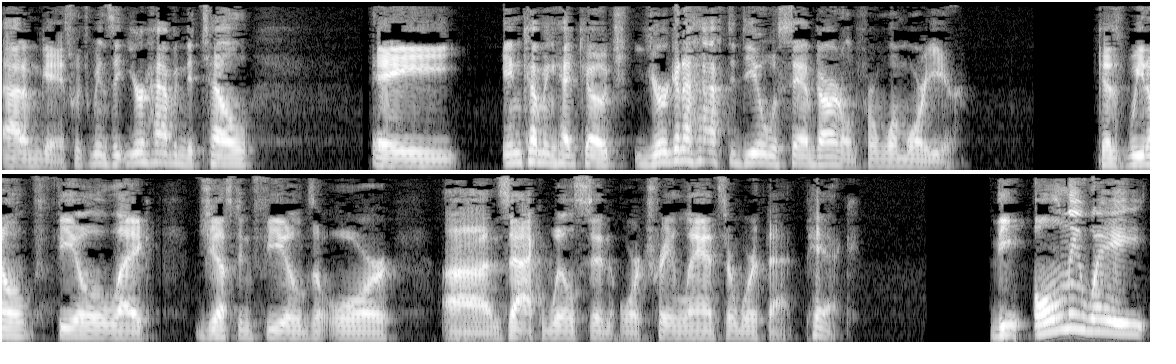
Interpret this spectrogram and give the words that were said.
Adam Gase, which means that you're having to tell a incoming head coach you're gonna have to deal with Sam Darnold for one more year because we don't feel like Justin Fields or uh, Zach Wilson or Trey Lance are worth that pick. The only way,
